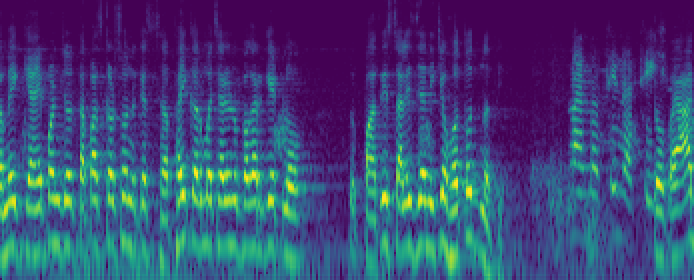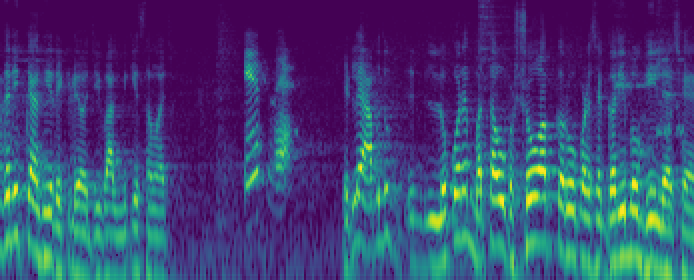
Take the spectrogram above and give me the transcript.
તમે ક્યાંય પણ જો તપાસ કરશો ને કે સફાઈ કર્મચારીનો પગાર કેટલો તો પાંત્રીસ ચાલીસ હજાર નીચે હોતો જ નથી. તો આ ગરીબ ક્યાંથી રેકડ્યો હજી વાલ્મીકી સમાજ? એ જ ને. એટલે આ બધું લોકોને બતાવવું શો અપ કરવું પડે છે. ગરીબો ઘી લે છે.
